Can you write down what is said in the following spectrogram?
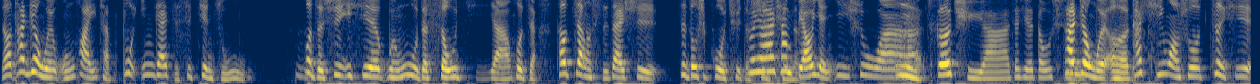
然后他认为文化遗产不应该只是建筑物，或者是一些文物的收集呀，或者他说这样实在是这都是过去的事情。对啊，像表演艺术啊，嗯，歌曲啊，这些都是。他认为，呃，他希望说这些，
